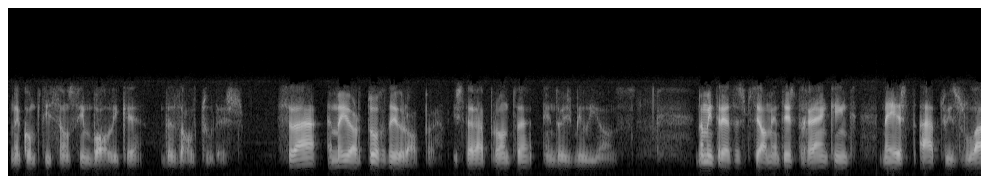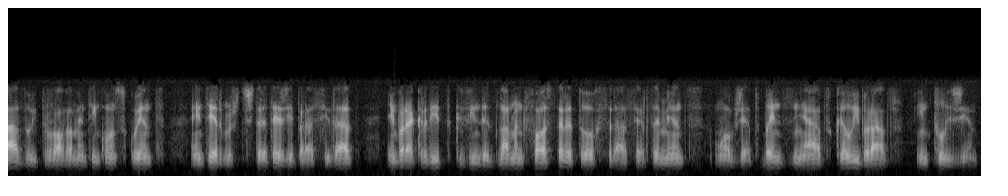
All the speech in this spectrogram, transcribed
na competição simbólica das alturas. Será a maior torre da Europa e estará pronta em 2011. Não me interessa especialmente este ranking, nem este ato isolado e provavelmente inconsequente em termos de estratégia para a cidade, embora acredite que, vinda de Norman Foster, a torre será certamente um objeto bem desenhado, calibrado, inteligente.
